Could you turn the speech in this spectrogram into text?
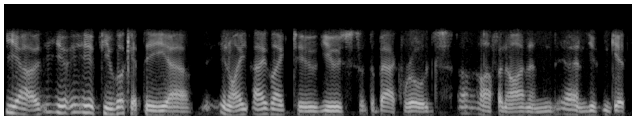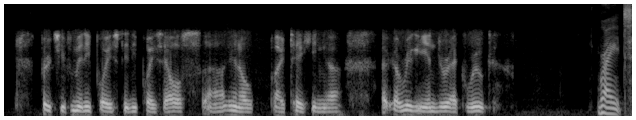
Yeah, you, if you look at the, uh, you know, I, I like to use the back roads uh, off and on, and and you can get virtually from any place to any place else, uh, you know, by taking a, a really indirect route. Right.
